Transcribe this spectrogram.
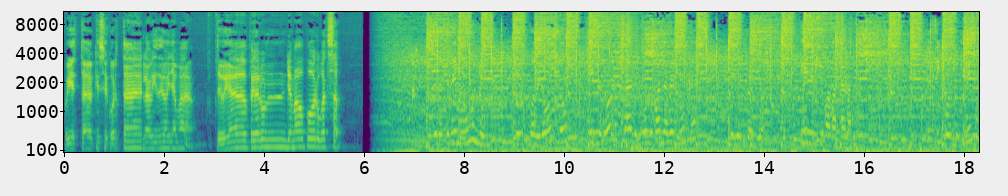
Oye, está que se corta la videollamada. Te voy a pegar un llamado por WhatsApp. Pero tenemos uno que es poderoso, que ellos no lo saben, no lo van a ver nunca, que es nuestro Dios. Él es el que va a bajar la mano. Así como sufrimos,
